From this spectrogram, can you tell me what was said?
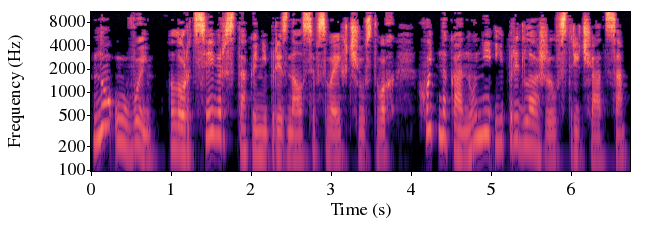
Но, увы, лорд Северс так и не признался в своих чувствах, хоть накануне и предложил встречаться.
